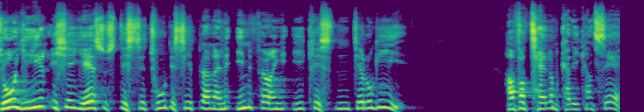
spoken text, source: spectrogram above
Da gir ikke Jesus disse to disiplene en innføring i kristen teologi. Han forteller om hva de kan se.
